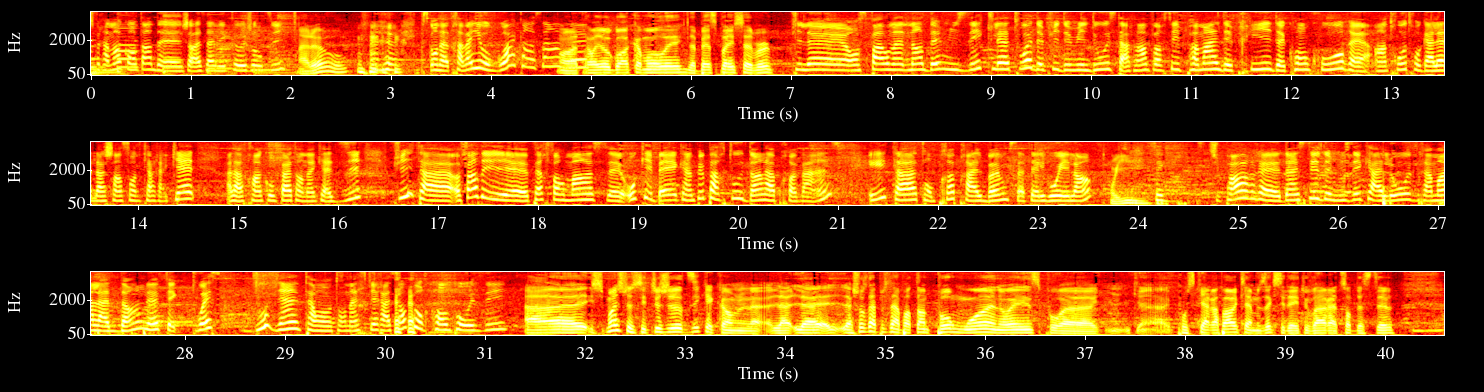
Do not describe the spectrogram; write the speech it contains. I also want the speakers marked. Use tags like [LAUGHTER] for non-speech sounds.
Speaker 1: suis vraiment contente de jaser avec toi aujourd'hui.
Speaker 2: Allô? [LAUGHS]
Speaker 1: Parce qu'on a travaillé au Guac ensemble.
Speaker 2: On a
Speaker 1: là.
Speaker 2: travaillé au Guacamole, the best place ever.
Speaker 1: Puis là, on se parle maintenant de musique. Là. Toi, depuis 2012, tu as remporté pas mal de prix, de concours, euh, entre autres au Gala de la chanson de Caraquette, à la Francofat en Acadie. Puis tu as offert des euh, performances euh, au Québec, un peu partout dans la province. Et tu as ton propre album qui s'appelle Goéland.
Speaker 2: Oui.
Speaker 1: Tu pars euh, d'un style de musique à l'autre, vraiment là-dedans. Là. Fait que d'où vient ton, ton inspiration pour [LAUGHS] composer?
Speaker 2: Euh, moi, je me suis toujours dit que comme la, la- la- la chose la plus importante pour moi, anyways, pour, euh, pour ce qui a rapport avec la musique, c'est d'être ouvert à toutes sortes de styles.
